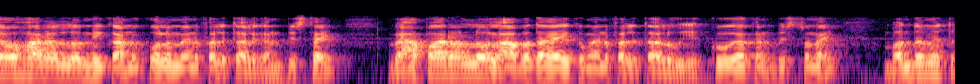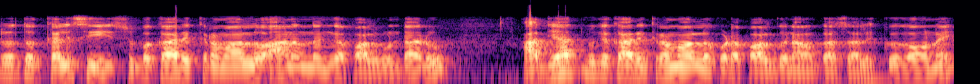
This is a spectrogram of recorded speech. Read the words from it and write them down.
వ్యవహారాల్లో మీకు అనుకూలమైన ఫలితాలు కనిపిస్తాయి. వ్యాపారంలో లాభదాయకమైన ఫలితాలు ఎక్కువగా కనిపిస్తున్నాయి. బంధుమిత్రులతో కలిసి శుభ కార్యక్రమాల్లో ఆనందంగా పాల్గొంటారు. ఆధ్యాత్మిక కార్యక్రమాల్లో కూడా పాల్గొనే అవకాశాలు ఎక్కువగా ఉన్నాయి.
